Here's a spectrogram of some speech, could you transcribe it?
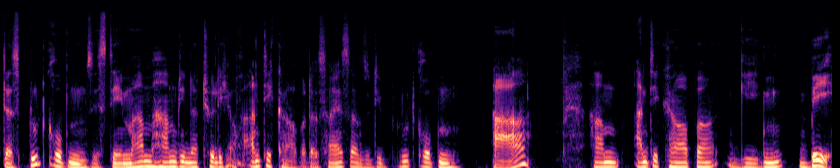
das Blutgruppensystem haben, haben die natürlich auch Antikörper. Das heißt also, die Blutgruppen A haben Antikörper gegen B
